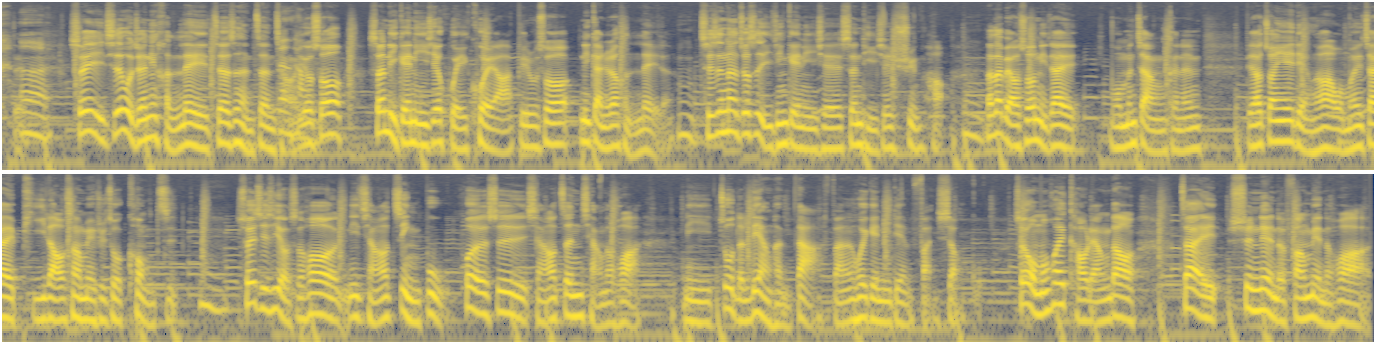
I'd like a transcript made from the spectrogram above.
对，嗯，所以其实我觉得你很累，这是很正常的。有时候身体给你一些回馈啊，比如说你感觉到很累了，嗯，其实那就是已经给你一些身体一些讯号，嗯，那代表说你在我们讲可能比较专业一点的话，我们会在疲劳上面去做控制，嗯，所以其实有时候你想要进步或者是想要增强的话，你做的量很大，反而会给你一点反效果。所以我们会考量到，在训练的方面的话，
